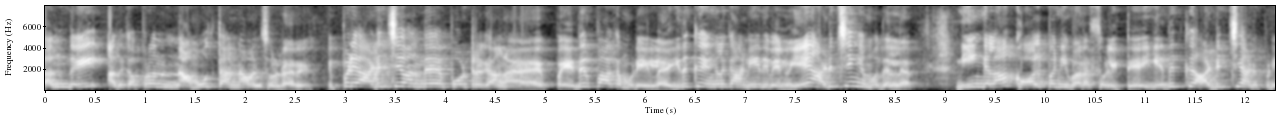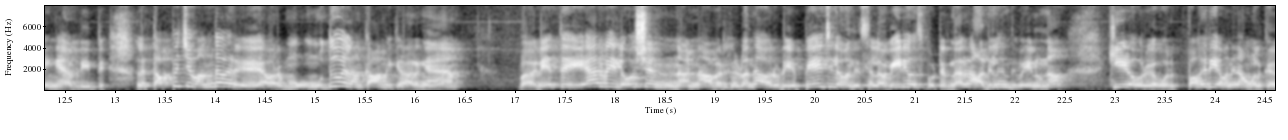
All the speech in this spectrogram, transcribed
தந்தை அதுக்கப்புறம் மூத்த அண்ணா வந்து சொல்றாரு. இப்படி அடிச்சு வந்து போட்டிருக்காங்க. எதிர்பார்க்க முடியல. இதுக்கு எங்களுக்கு அநீதி வேணும். ஏன் அடிச்சீங்க முதல்ல? நீங்களா கால் பண்ணி வர சொல்லிட்டு எதுக்கு அடிச்சு அனுப்புனீங்க அப்படின்ட்டு. அதில் தப்பிச்சு வந்தவர் அவர் மு முதுவெல்லாம் காமிக்கிறாருங்க. நேற்று ஏஆர்வி லோஷன் அண்ணா அவர்கள் வந்து அவருடைய பேஜில் வந்து சில வீடியோஸ் போட்டிருந்தாரு. அதுலேருந்து வேணும்னா கீழே ஒரு ஒரு பகுதியை வந்து நான் உங்களுக்கு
